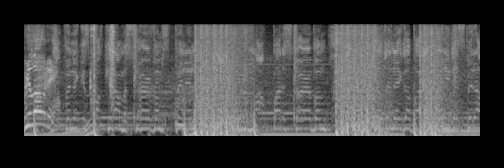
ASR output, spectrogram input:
Reloading. Bucket, I'ma serve him. Spinning mop, I disturb him. Killed a nigga, but I'm ready to spit a.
